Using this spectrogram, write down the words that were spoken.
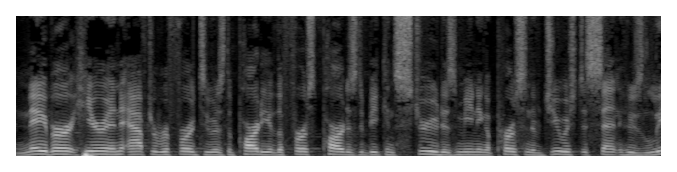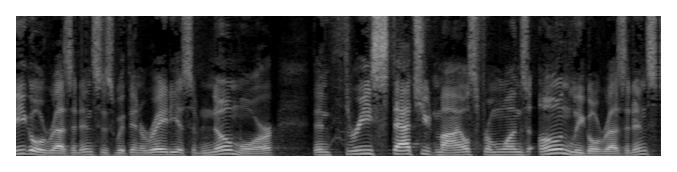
A neighbor, herein after referred to as the party of the first part, is to be construed as meaning a person of Jewish descent whose legal residence is within a radius of no more than three statute miles from one's own legal residence,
